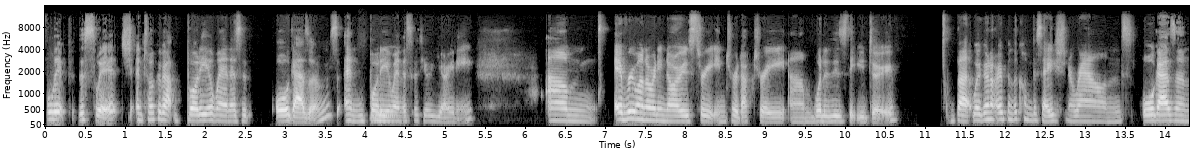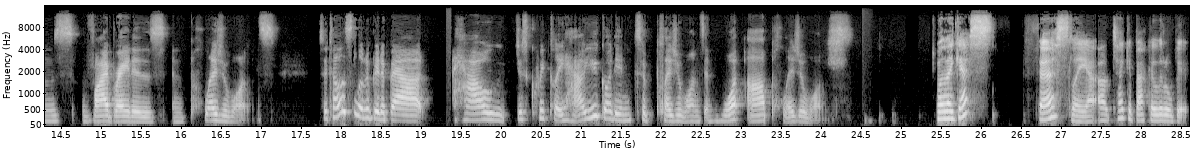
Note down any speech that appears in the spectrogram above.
flip the switch and talk about body awareness with orgasms and body mm. awareness with your yoni. Um, everyone already knows through introductory um, what it is that you do but we're going to open the conversation around orgasms, vibrators, and pleasure wands. So tell us a little bit about how, just quickly, how you got into pleasure wands and what are pleasure wands? Well, I guess firstly, I'll take it back a little bit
